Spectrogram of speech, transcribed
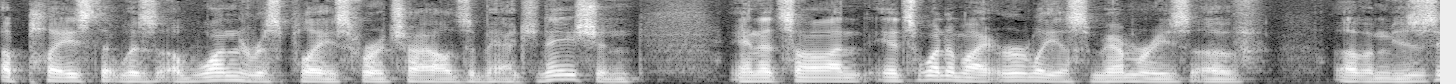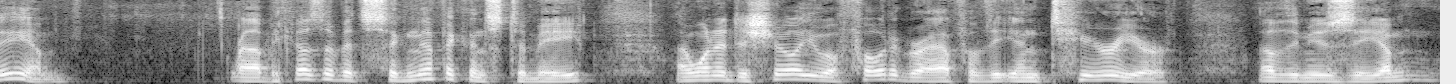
a place that was a wondrous place for a child's imagination, and it's on. It's one of my earliest memories of of a museum. Uh, because of its significance to me, I wanted to show you a photograph of the interior of the museum.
